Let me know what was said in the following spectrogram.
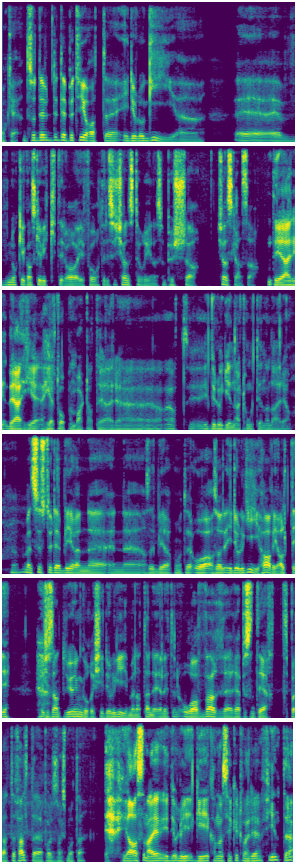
Ok. Så det, det betyr at uh, ideologi er nok er ganske viktig da, i forhold til disse kjønnsteoriene som pusher kjønnsgrenser? Det er, det er he, helt åpenbart at, er, at, ideologien er tungt inne der, ja. ja men syns du det blir en, en altså det blir på en måte, og, altså Ideologi har vi alltid. Ikke sant? Du unngår ikke ideologi, men at den er litt overrepresentert på dette feltet på en slags måte? Ja, altså nei, ideologi kan jo sikkert være fint, det.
